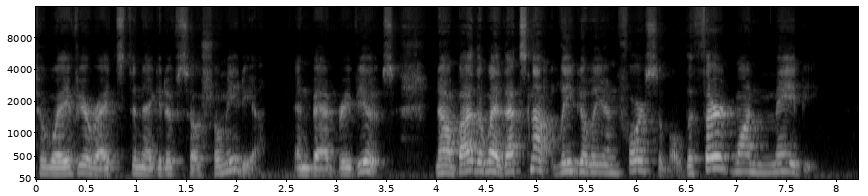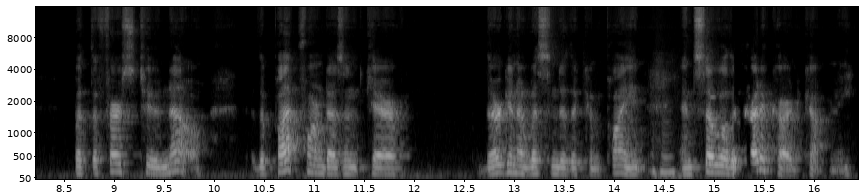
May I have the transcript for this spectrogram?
to waive your rights to negative social media and bad reviews. Now, by the way, that's not legally enforceable. The third one, maybe, but the first two, no. The platform doesn't care. They're going to listen to the complaint, mm-hmm. and so will the credit card company.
